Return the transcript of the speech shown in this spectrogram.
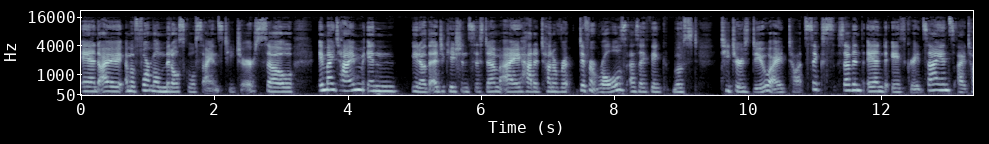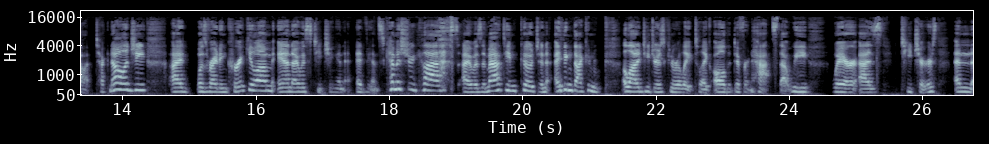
and I am a formal middle school science teacher. So in my time in, you know, the education system, I had a ton of re- different roles as I think most teachers do. I taught sixth, seventh, and eighth grade science. I taught technology. I was writing curriculum and I was teaching an advanced chemistry class. I was a math team coach. And I think that can, a lot of teachers can relate to like all the different hats that we wear as teachers and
